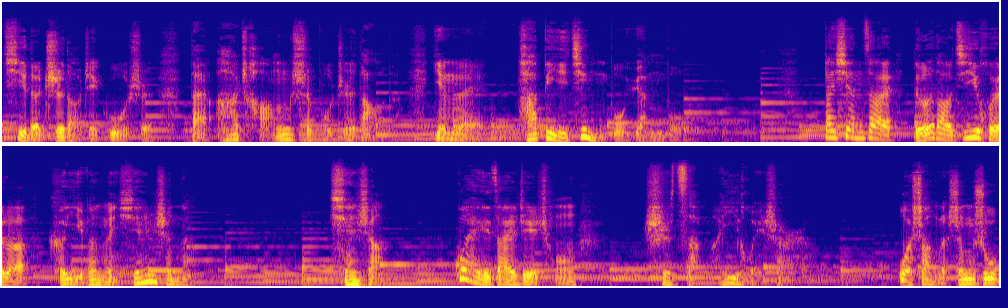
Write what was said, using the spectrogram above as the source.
细的知道这故事，但阿长是不知道的，因为他毕竟不渊博。但现在得到机会了，可以问问先生啊。先生，怪哉这虫是怎么一回事儿啊？我上了生书，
